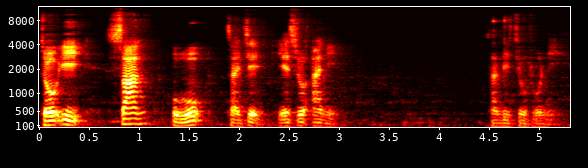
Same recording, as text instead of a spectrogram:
周一三五再见，耶稣爱你，上帝祝福你。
